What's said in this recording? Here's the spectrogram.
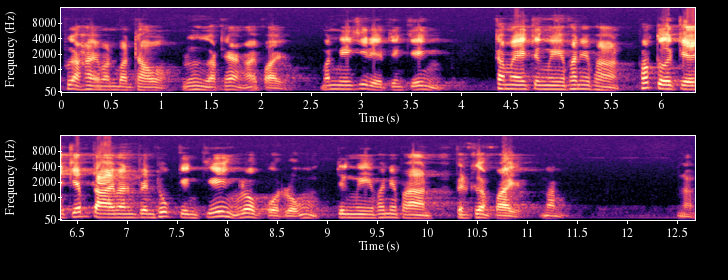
เพื่อให้มันบรรเทาหรือเหงื่อแห้งหายไป มันมีกิเลสจริง ๆ ทำไมจึงมีพระนิพพาน เพราะเกิดแก่เก็บตายมันเป็นทุกข์จริงๆโลภโกรธหลง จึงมีพระนิพพานเป็นเครื่องไปนั่นนั่น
